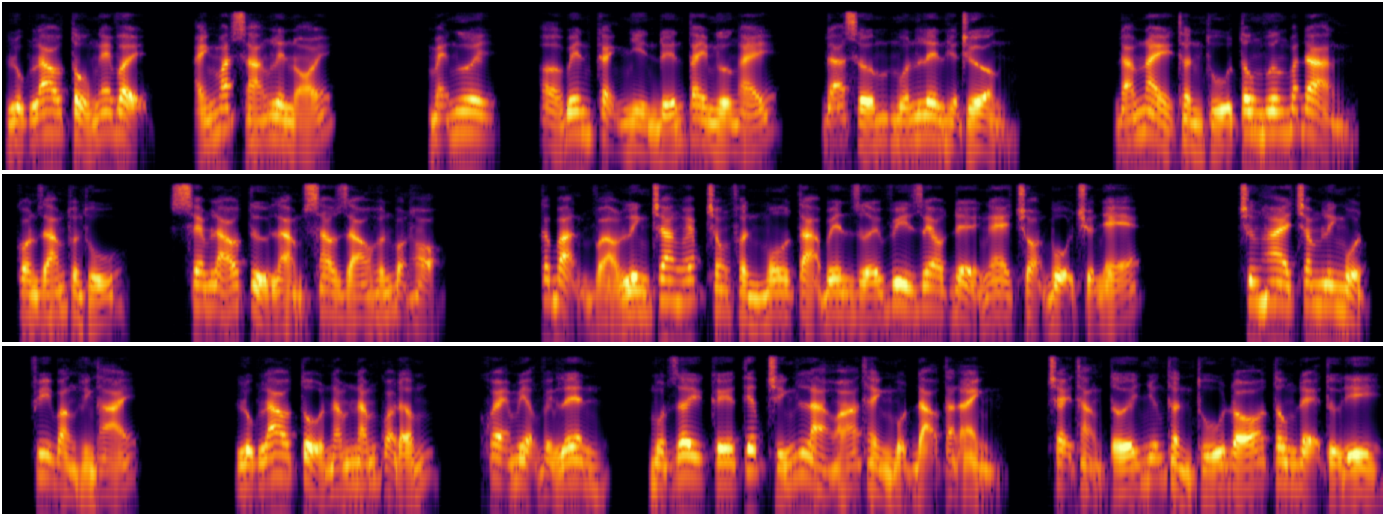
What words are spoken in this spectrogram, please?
Lục lao tổ nghe vậy, ánh mắt sáng lên nói. Mẹ ngươi, ở bên cạnh nhìn đến tay ngưỡng ấy, đã sớm muốn lên hiện trường. Đám này thần thú tông vương bắt đản, còn dám thuần thú, xem lão tử làm sao giáo huấn bọn họ. Các bạn vào link trang web trong phần mô tả bên dưới video để nghe chọn bộ chuyện nhé. Chương 201, Phi bằng hình thái. Lục lao tổ nắm nắm quả đấm, khoe miệng vểnh lên, một giây kế tiếp chính là hóa thành một đạo tàn ảnh, chạy thẳng tới những thần thú đó tông đệ tử đi.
